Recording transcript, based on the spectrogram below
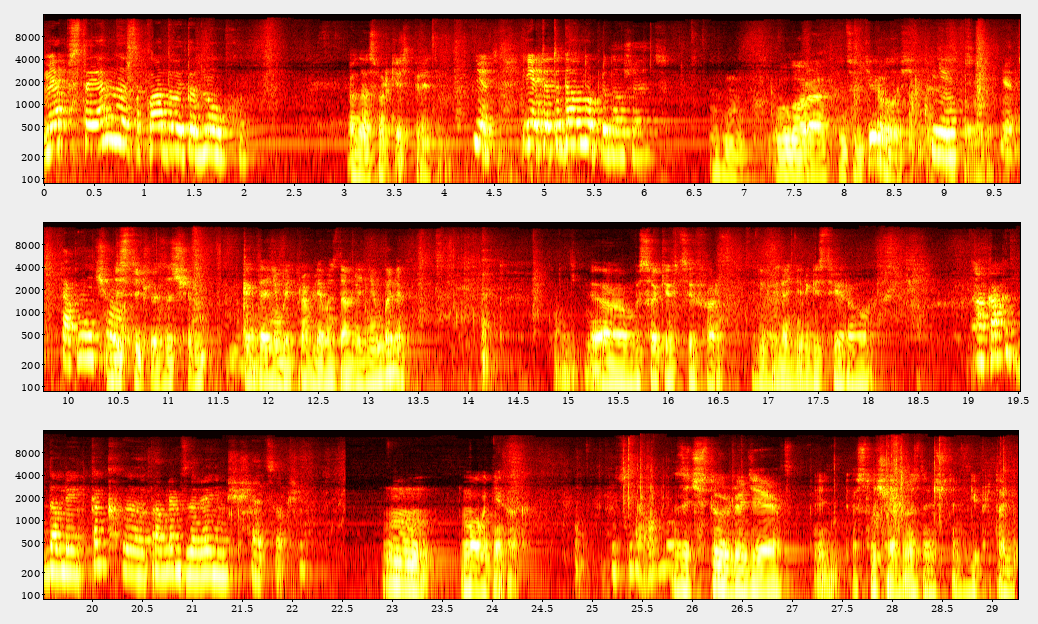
Меня постоянно закладывает одно ухо. А насморк есть при этом? Нет, нет, это давно продолжается. Лора консультировалась? Нет, нет, так, ничего. Действительно, зачем? Когда-нибудь проблемы с давлением были? Э, Высоких цифр никогда не регистрировала. А как это давление, как э, проблема с давлением ощущается вообще? М, Могут никак. Зачастую люди э, случайно узнают, что они гипертоники.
